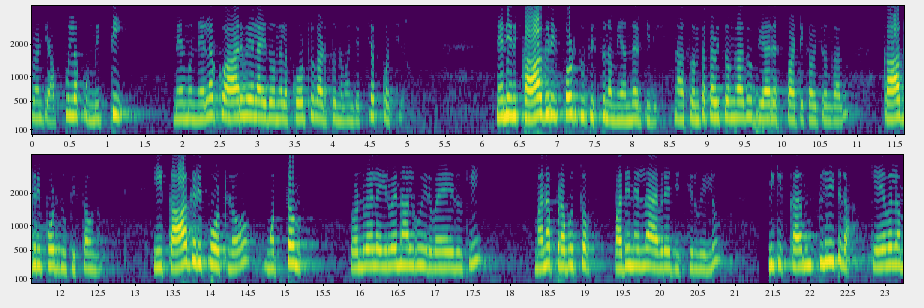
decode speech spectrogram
చేసినటువంటి అప్పులకు మిత్తి మేము నెలకు ఆరు వేల ఐదు వందల కోట్లు కడుతున్నామని చెప్పి చెప్పుకొచ్చారు. నేను ఇది కాగ్ రిపోర్ట్ చూపిస్తున్నా మీ అందరికీ ఇది. నా సొంత కవిత్వం కాదు బీఆర్ఎస్ పార్టీ కవిత్వం కాదు. కాగ్ రిపోర్ట్ చూపిస్తూ ఉన్నాం. ఈ కాగ్ రిపోర్ట్లో మొత్తం రెండు వేల ఇరవై నాలుగు ఇరవై ఐదుకి మన ప్రభుత్వం పది నెలల యావరేజ్ ఇచ్చిరు వీళ్ళు. దీనికి కంప్లీట్గా కేవలం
